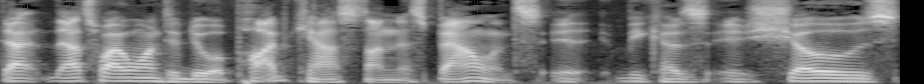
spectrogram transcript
That that's why I wanted to do a podcast on this balance it, because it shows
